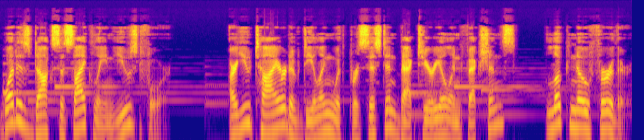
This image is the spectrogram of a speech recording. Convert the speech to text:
What is doxycycline used for? Are you tired of dealing with persistent bacterial infections? Look no further,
